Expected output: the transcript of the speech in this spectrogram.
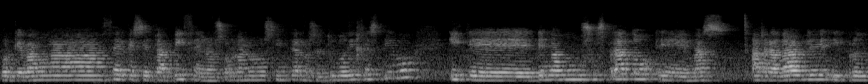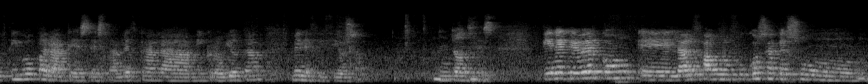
porque van a hacer que se tapicen los órganos internos del tubo digestivo y que tengan un sustrato más agradable y productivo para que se establezca la microbiota beneficiosa. Entonces, tiene que ver con eh, el alfa-1-fucosa, que es un,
